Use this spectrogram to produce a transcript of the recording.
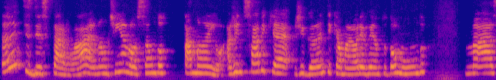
antes de estar lá, eu não tinha noção do tamanho. A gente sabe que é gigante, que é o maior evento do mundo, mas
